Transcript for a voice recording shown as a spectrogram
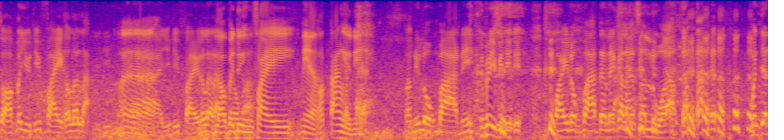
22ก็อยู่ที่ไฟเขาแล้วล่ะอยู่ที่อ่าอ่าอยู่ที่ไฟเขาแล้วล่ะเราไปดึงไฟเนี่ยเขาตั้งอยู่เนี่ย ตอนนี้โรงพยาบาลนี้ไม่มีไฟโรงพยาบาลแต่อะไรกำลังสลัว มันจะ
